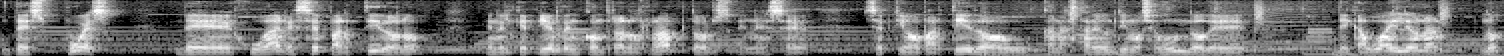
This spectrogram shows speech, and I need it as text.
después de jugar ese partido, ¿no? En el que pierden contra los Raptors en ese séptimo partido, canasta en el último segundo de, de Kawhi Leonard, ¿no?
